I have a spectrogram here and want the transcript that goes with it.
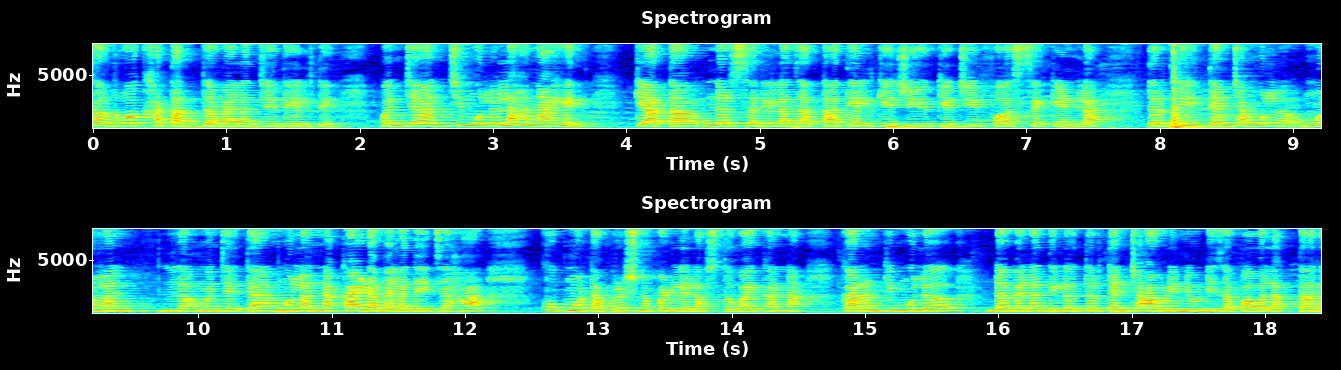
सर्व खातात डब्याला जे देईल ते. पण ज्यांची मुलं लहान आहेत की आता नर्सरीला जातात L K G U K G first सेकंडला तर ती त्यांच्या मुल मुलांना म्हणजे त्या मुलांना काय डब्याला द्यायचं हा खूप मोठा प्रश्न पडलेला असतो बायकांना. कारण की मुलं डब्याला दिलं तर त्यांच्या आवडीनिवडी जपावं लागतात.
